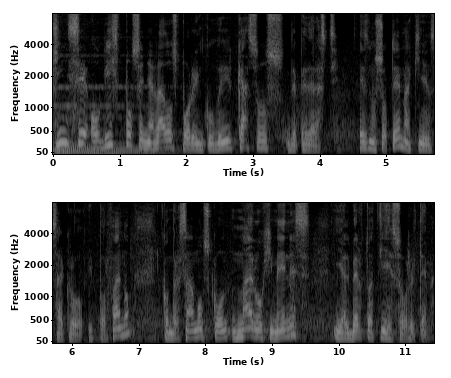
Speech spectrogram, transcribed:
15 obispos señalados por encubrir casos de pederastia. Es nuestro tema aquí en Sacro y Porfano. Conversamos con Maru Jiménez y Alberto Atié sobre el tema.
